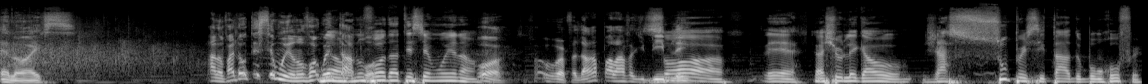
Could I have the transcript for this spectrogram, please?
É nóis. Ah, não vai dar um testemunho, eu não vou aguentar, não, não pô. vou dar testemunho, não. Pô, dar uma palavra de Bíblia aí. Só. É, eu acho legal, já super citado Bonhoeffer.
